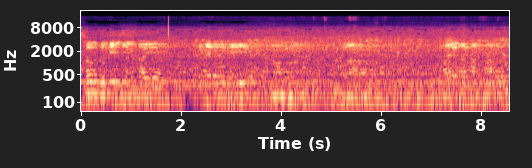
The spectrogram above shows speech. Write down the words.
ਸੋ ਦੁਨੀ ਸੰਗਤ ਆਈ ਹੈ ਜਿਨੇ ਮੇਰੇ ਵੀਰ ਨੌਜਵਾਨ ਭਰਾ ਸਾਰੇ ਦਾ ਨਾਮ ਸਾਧ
